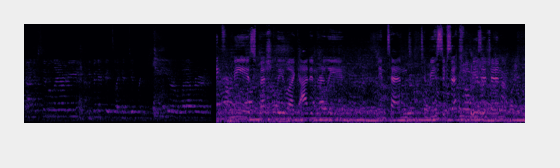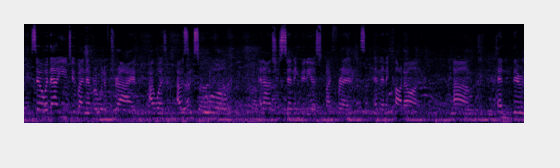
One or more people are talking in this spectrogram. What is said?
kind of similarity, even if it's like a different key or whatever. For me, especially, like I didn't really intend to be a successful musician. So without YouTube, I never would have tried. I was I was in school, and I was just sending videos to my friends, and then it caught on. Um, and there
